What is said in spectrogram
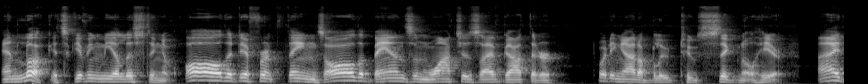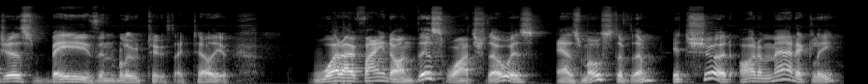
and look, it's giving me a listing of all the different things, all the bands and watches I've got that are putting out a Bluetooth signal here. I just bathe in Bluetooth, I tell you. What I find on this watch, though, is as most of them, it should automatically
